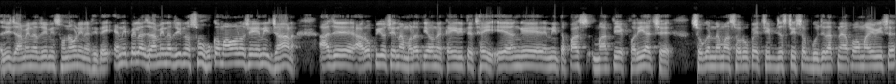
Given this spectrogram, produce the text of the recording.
હજી જામીન અરજીની સુનાવણી નથી થઈ. એની પહેલાં જામીન અરજીનો શું હુકમ આવવાનો છે એની જાણ આ જે આરોપીઓ છે એના મળતિયાઓને કઈ રીતે થઈ એ અંગેની તપાસ માંગતી એક ફરિયાદ છે. સોગંદનામા સ્વરૂપે ચીફ જસ્ટિસ ઓફ ગુજરાતને આપવામાં આવી છે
